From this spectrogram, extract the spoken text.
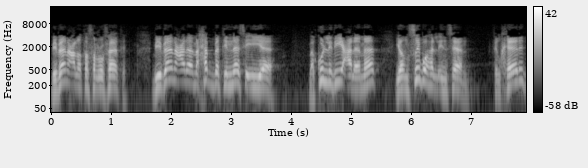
بيبان على تصرفاته. بيبان على محبة الناس إياه. ما كل دي علامات ينصبها الإنسان في الخارج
